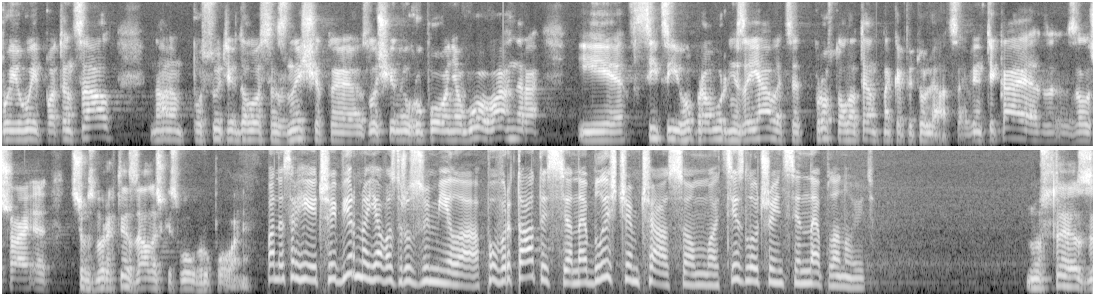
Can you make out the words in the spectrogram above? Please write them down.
бойовий потенціал. Нам по суті вдалося знищити злочинне угруповання Вагнера. І всі ці його бравурні заяви це просто латентна капітуляція. Він тікає, залишає, щоб зберегти залишки свого угруповання. Пане Сергію, чи вірно я вас зрозуміла? Повертатися найближчим часом ці злочинці не планують. Ну, це з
